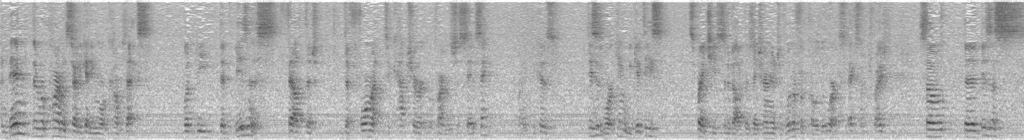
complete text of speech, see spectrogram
And then the requirements started getting more complex. But the, the business felt that the format to capture requirements just stayed the same, right? Because this is working. We give these spreadsheets to developers. They turn into wonderful code that works. Excellent, right? So the business,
